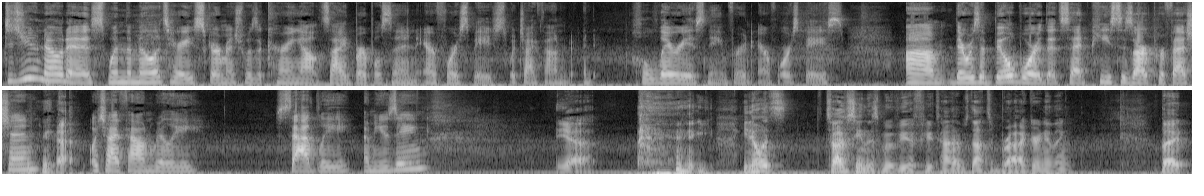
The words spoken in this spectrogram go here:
Did you notice when the military skirmish was occurring outside Burpelson Air Force Base, which I found a hilarious name for an Air Force base? Um, there was a billboard that said "Peace is our profession," Yeah. which I found really sadly amusing. Yeah. you know what's so I've seen this movie a few times, not to brag or anything. But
